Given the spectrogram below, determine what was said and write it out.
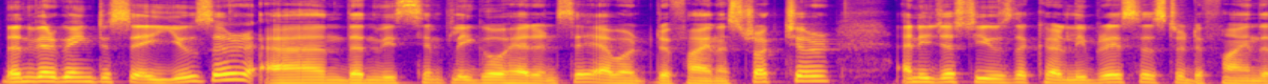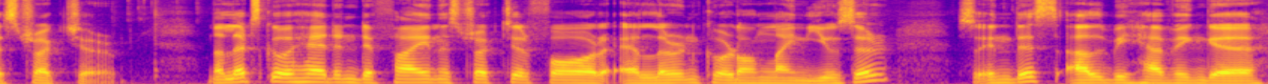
Then we're going to say user, and then we simply go ahead and say I want to define a structure, and you just use the curly braces to define the structure. Now let's go ahead and define a structure for a Learn Code Online user. So in this, I'll be having a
